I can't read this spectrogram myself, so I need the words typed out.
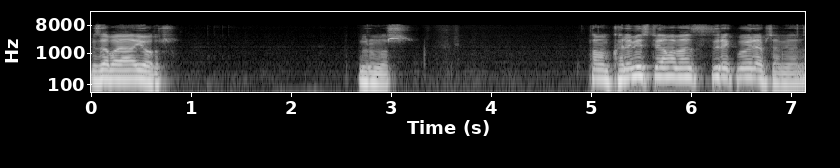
bize bayağı iyi olur. Durumlar. Tamam kalemi istiyor ama ben direkt böyle yapacağım yani.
